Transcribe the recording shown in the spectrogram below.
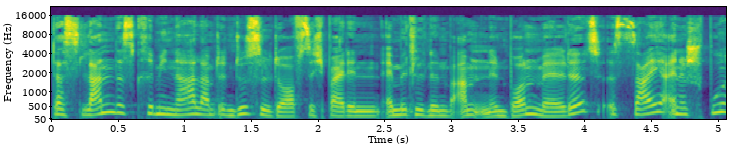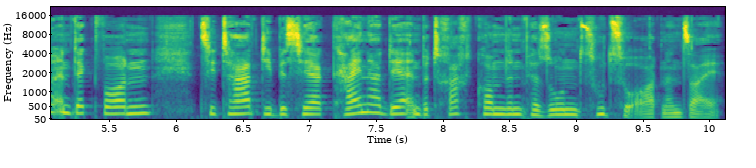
das Landeskriminalamt in Düsseldorf sich bei den ermittelnden Beamten in Bonn meldet. Es sei eine Spur entdeckt worden, Zitat, die bisher keiner der in Betracht kommenden Personen zuzuordnen sei.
